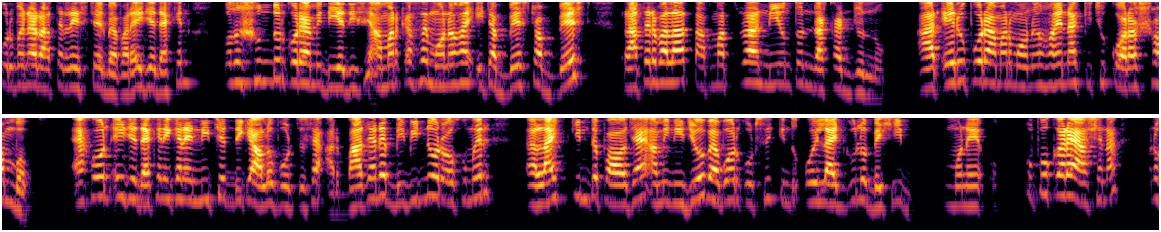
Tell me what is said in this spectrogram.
করবে না রাতের রেস্টের ব্যাপারে। এই যে দেখেন, কত সুন্দর করে আমি দিয়ে দিছি। আমার কাছে মনে হয় এটা বেস্ট অফ বেস্ট রাতের বেলা তাপমাত্রা নিয়ন্ত্রণ রাখার জন্য। আর এর উপরে আমার মনে হয় না কিছু করা সম্ভব। এখন এই যে দেখেন, এখানে নিচের দিকে আলো পড়তেছে। আর বাজারে বিভিন্ন রকমের লাইট কিনতে পাওয়া যায়। আমি নিজেও ব্যবহার করছি, কিন্তু ওই লাইটগুলো বেশি মানে উপকারে আসে না। মানে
